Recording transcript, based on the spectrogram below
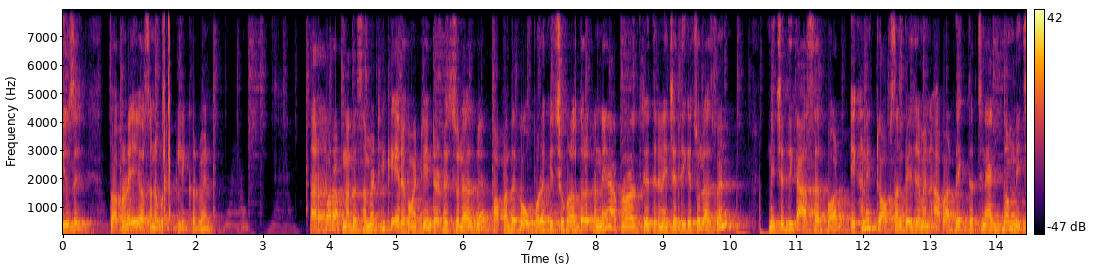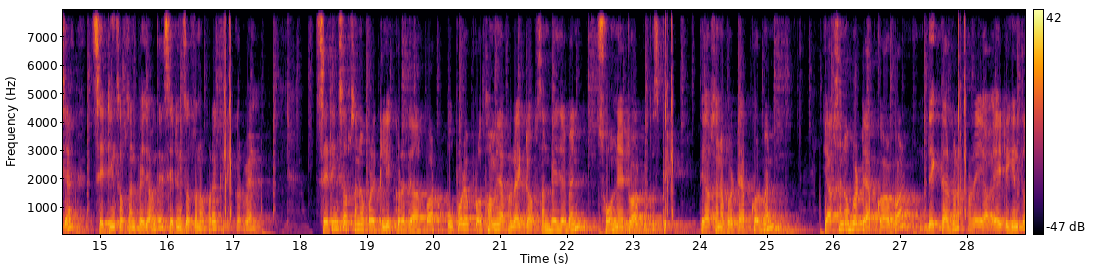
usage তো আপনারা এই অপশানের উপরে ক্লিক করবেন। তারপর আপনাদের সামনে ঠিক এরকম একটি ইন্টারফেস চলে আসবে। তো আপনাদেরকে উপরে কিছু করার দরকার নেই। আপনারা ধীরে ধীরে নিচের দিকে চলে আসবেন। নিচের দিকে আসার পর এখানে একটি অপশান পেয়ে যাবেন আবার। দেখতে পাচ্ছেন একদম নিচে সেটিংস অপশান পেয়ে যাবেন। তাই সেটিংস অপশানের উপরে ক্লিক করবেন। সেটিংস অপশানের উপরে ক্লিক করে দেওয়ার পর উপরে প্রথমে আপনারা একটি অপশান পেয়ে যাবেন শো নেটওয়ার্ক স্পিড। তো এই অপশানের উপরে ট্যাপ করবেন। এই অপশানের উপর ট্যাপ করার পর দেখতে পারবেন আপনার এইটি কিন্তু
